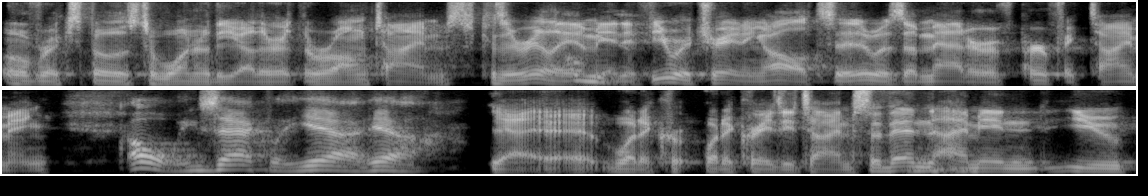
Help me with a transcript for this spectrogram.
overexposed to one or the other at the wrong times. Because it really, I oh, mean, if you were trading alts, it was a matter of perfect timing. Oh, exactly. Yeah, yeah. Yeah, uh, what a what a crazy time. So then, I mean, you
